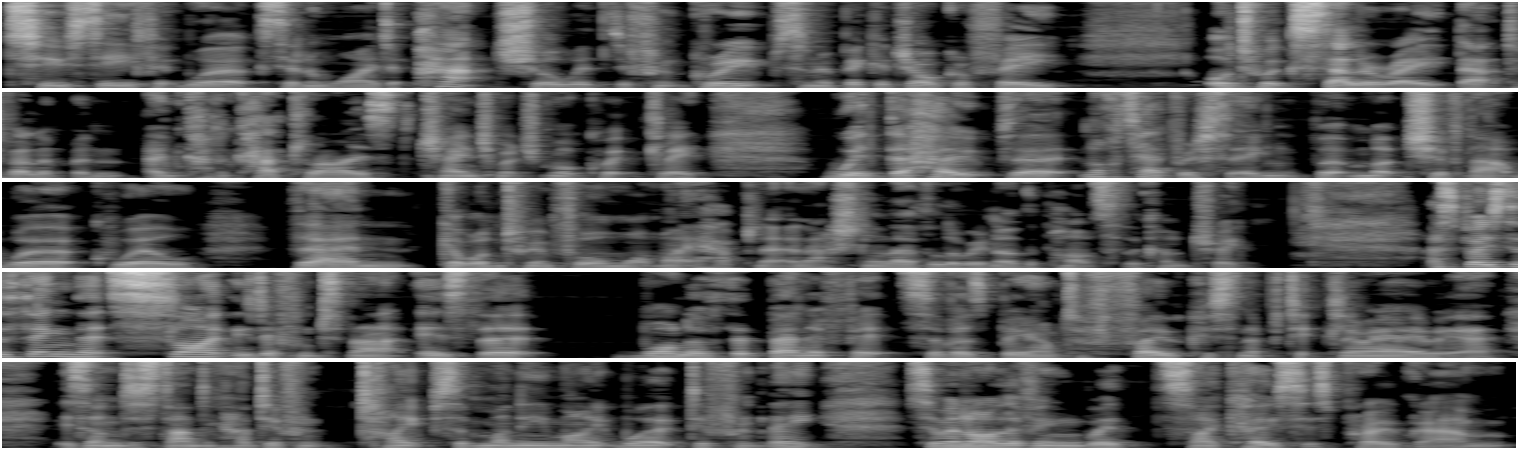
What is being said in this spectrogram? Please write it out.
to see if it works in a wider patch or with different groups and a bigger geography or to accelerate that development and kind of catalyze change much more quickly with the hope that not everything but much of that work will then go on to inform what might happen at a national level or in other parts of the country i suppose the thing that's slightly different to that is that one of the benefits of us being able to focus in a particular area is understanding how different types of money might work differently. So, in our Living with Psychosis program,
